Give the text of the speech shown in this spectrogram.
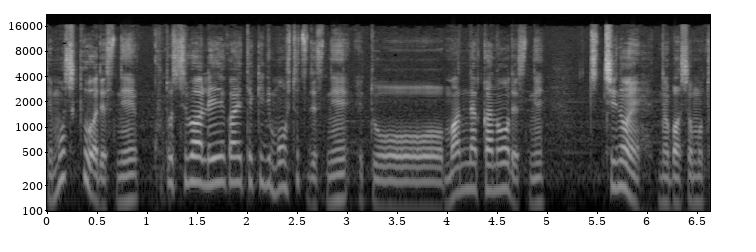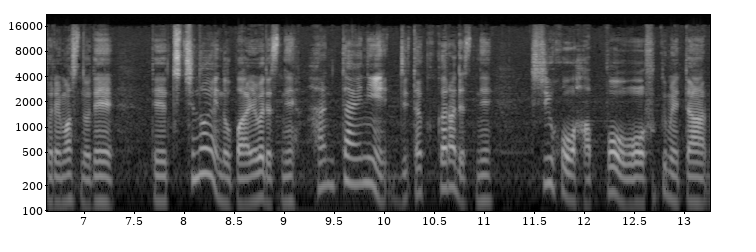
でもしくはですね今年は例外的にもう一つですね、えっと、真ん中のですね土の絵の場所も取れますのでで土の絵の場合はですね反対に自宅からですね四方八方を含めた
